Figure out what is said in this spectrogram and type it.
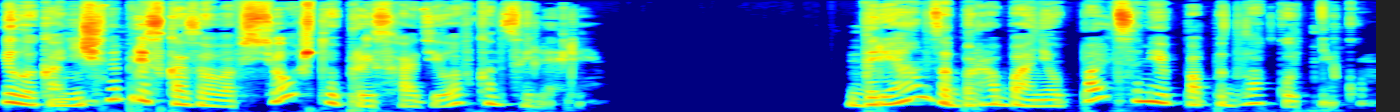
и лаконично пересказала все, что происходило в канцелярии. Дриан забарабанил пальцами по подлокотнику.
